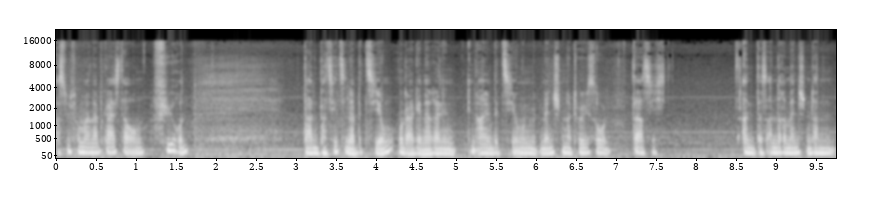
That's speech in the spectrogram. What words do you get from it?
lasse mich von meiner Begeisterung führen, dann passiert es in der Beziehung oder generell in, in allen Beziehungen mit Menschen natürlich so, dass ich dass andere Menschen dann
